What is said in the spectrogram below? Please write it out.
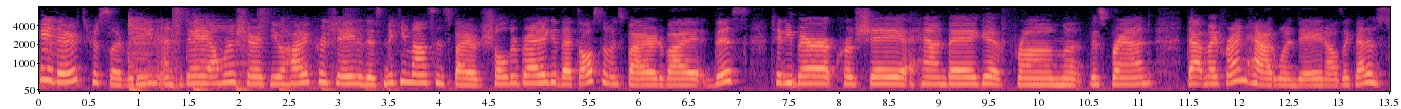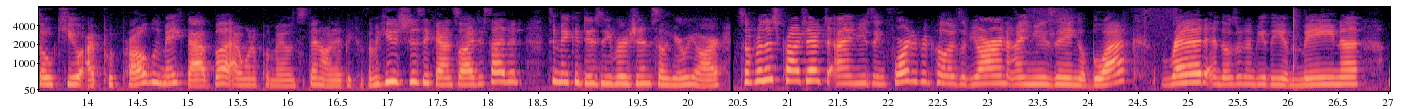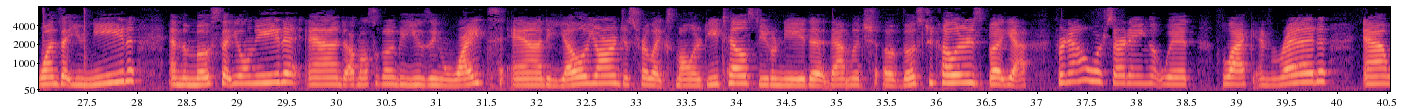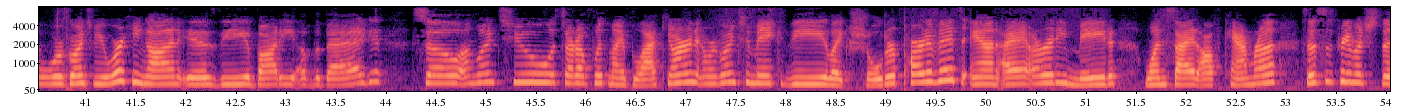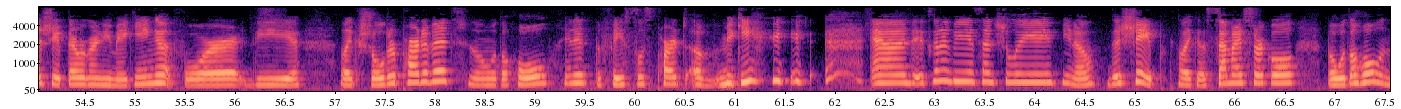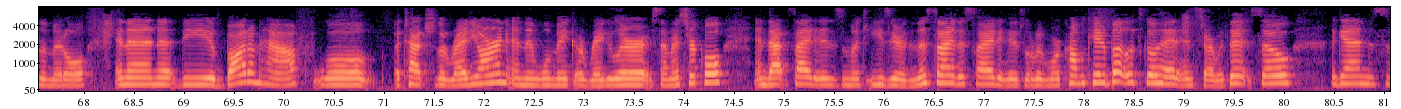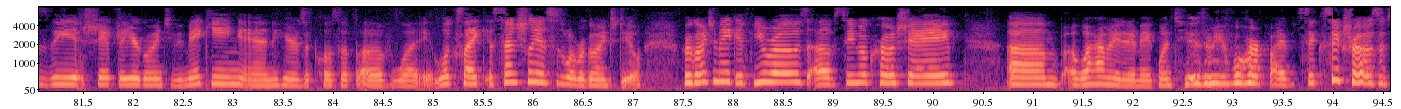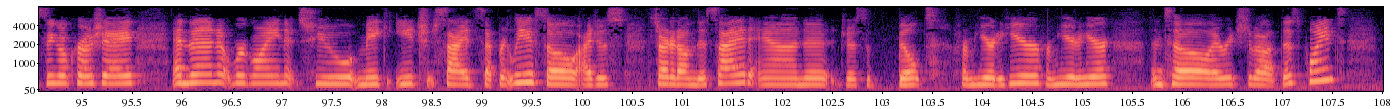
Hey there, it's Krystal Everdeen, and today I want to share with you how I crocheted this Mickey Mouse inspired shoulder bag that's also inspired by this teddy bear crochet handbag from this brand that my friend had one day and I was like that is so cute I could probably make that but I want to put my own spin on it because I'm a huge Disney fan so I decided to make a Disney version so here we are. So for this project I'm using four different colors of yarn. I'm using black, red, and those are going to be the main ones that you need and the most that you'll need and I'm also going to be using white and yellow yarn just for like smaller details so you don't need that much of those two colors but yeah for now we're starting with black and red and what we're going to be working on is the body of the bag so I'm going to start off with my black yarn and we're going to make the like shoulder part of it and I already made one side off camera. So this is pretty much the shape that we're going to be making for the like shoulder part of it, the one with a hole in it, the faceless part of Mickey. and it's going to be essentially, you know, this shape, like a semicircle, but with a hole in the middle. And then the bottom half will attach the red yarn and then we'll make a regular semicircle. And that side is much easier than this side. This side is a little bit more complicated, but let's go ahead and start with it. So Again, this is the shape that you're going to be making, and here's a close-up of what it looks like. Essentially, this is what we're going to do. We're going to make a few rows of single crochet. Um, what, how many did I make? One, two, three, four, five, six, six rows of single crochet. And then we're going to make each side separately. So I just started on this side and just built from here to here, from here to here, until I reached about this.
